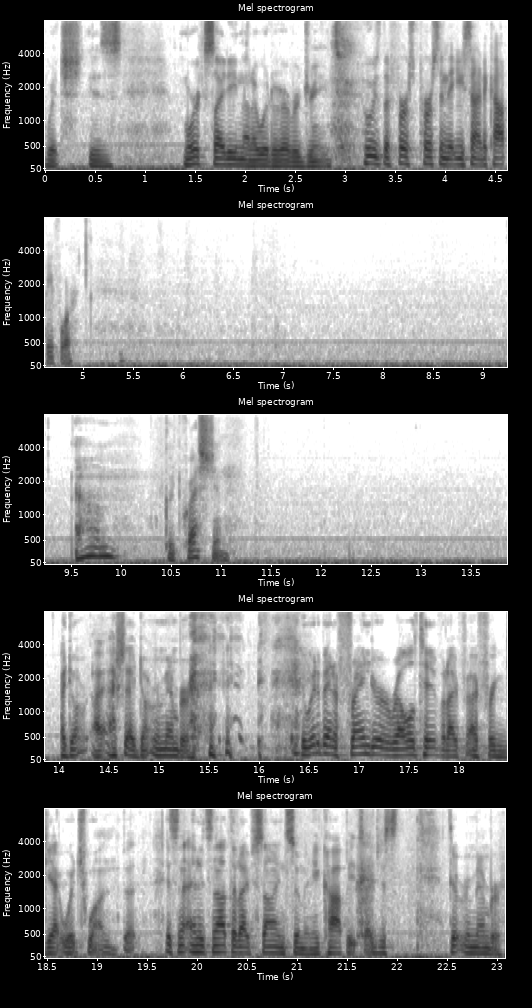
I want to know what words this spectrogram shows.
which is more exciting than I would have ever dreamed. Who was the first person that you signed a copy for? Um, good question. I don't. I, actually, I don't remember. it would have been a friend or a relative, but I, I forget which one. But it's not, and it's not that I've signed so many copies. I just don't remember.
